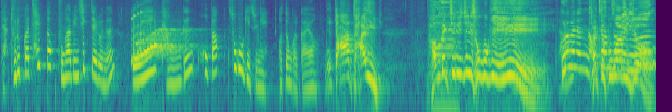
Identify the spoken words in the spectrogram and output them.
자, 두릅과 찰떡 궁합인 식재료는 오이, 당근, 호박, 소고기 중에 어떤 걸까요? 뭐다 다이 단백질이지 소고기. 그러면은 찰떡 어참 선배님은.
